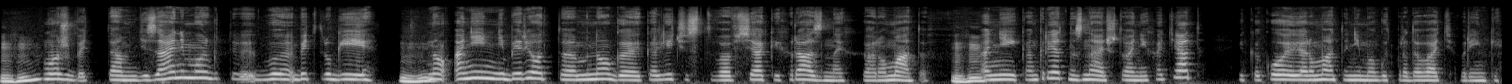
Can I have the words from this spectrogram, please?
Угу. Может быть, там дизайны могут быть другие но они не берут э, многое количество всяких разных ароматов. Угу. Они конкретно знают, что они хотят и какой аромат они могут продавать в рынке.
